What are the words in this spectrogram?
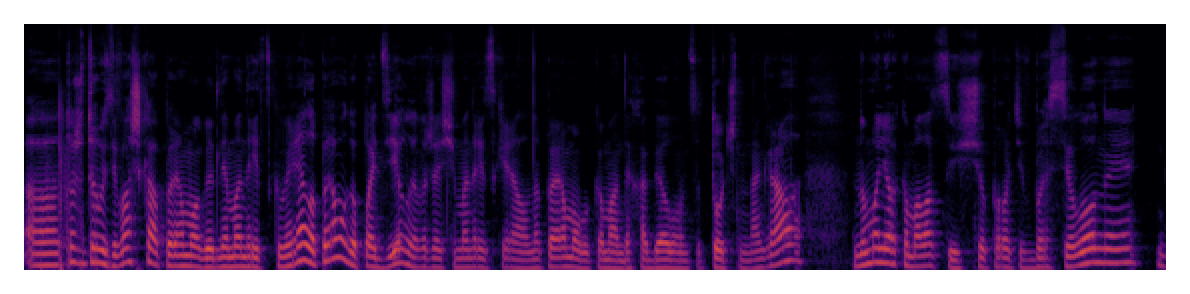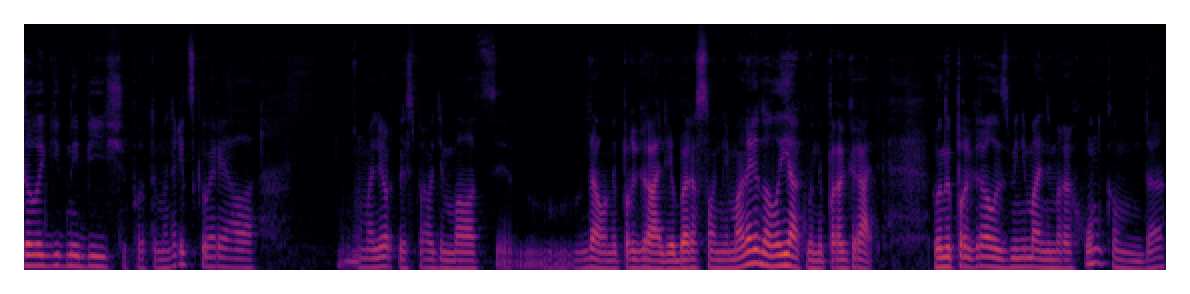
А, Тож, друзі, важка перемога для Мадридського Реала. Перемога по ділу. Я вважаю, що Мадридський Реал на перемогу команди Хабі Алонсо точно награла. Ну, Мальорка молодці, що проти Барселони дали гідний бій, що проти Мадридського Реала. Мальорка і справді молодці. Да, вони програли Барселоні і Мадриду, але як вони програли? Вони програли з мінімальним рахунком, да?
